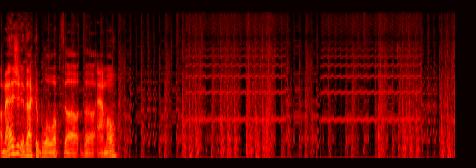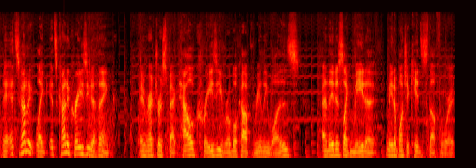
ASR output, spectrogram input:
Imagine if that could blow up the, the ammo. Yeah, it's kind of, like, it's kind of crazy to think, in retrospect, how crazy RoboCop really was, and they just, like, made a, made a bunch of kids stuff for it.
